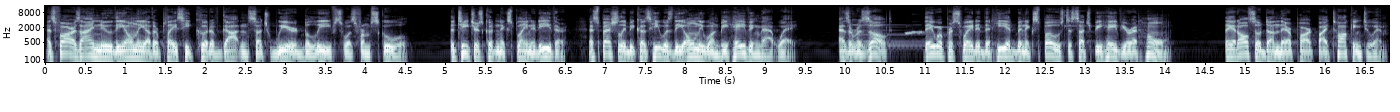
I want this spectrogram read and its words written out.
As far as I knew, the only other place he could have gotten such weird beliefs was from school. The teachers couldn't explain it either, especially because he was the only one behaving that way. As a result, they were persuaded that he had been exposed to such behavior at home. They had also done their part by talking to him,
